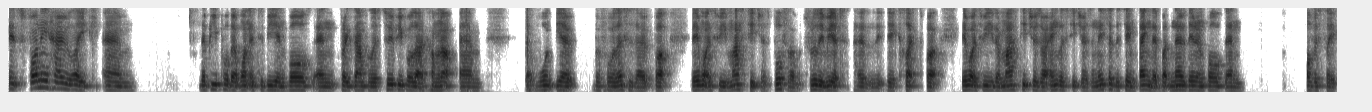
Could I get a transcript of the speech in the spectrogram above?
it's funny how like um the people that wanted to be involved and for example, there's two people that are coming up um that won't be out before this is out, but they wanted to be math teachers, both of them. It's really weird how they, they clicked, but they wanted to be either math teachers or English teachers. And they said the same thing that, but now they're involved in obviously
